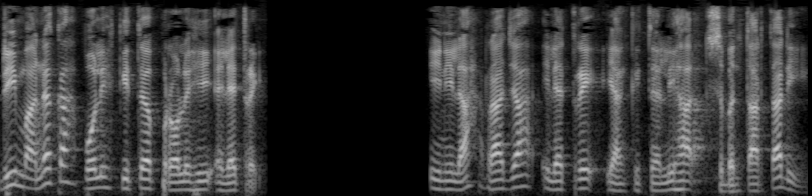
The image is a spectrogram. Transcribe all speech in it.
Di manakah boleh kita perolehi elektrik? Inilah rajah elektrik yang kita lihat sebentar tadi.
